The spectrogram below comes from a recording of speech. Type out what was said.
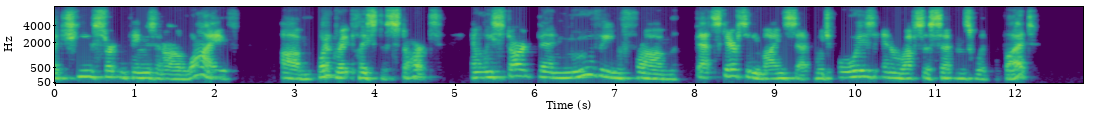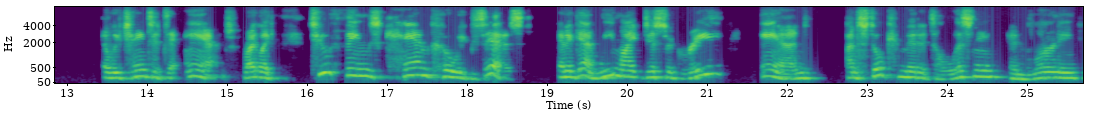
achieve certain things in our life um, what a great place to start. And we start then moving from that scarcity mindset, which always interrupts a sentence with but, and we change it to and, right? Like two things can coexist. And again, we might disagree, and I'm still committed to listening and learning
